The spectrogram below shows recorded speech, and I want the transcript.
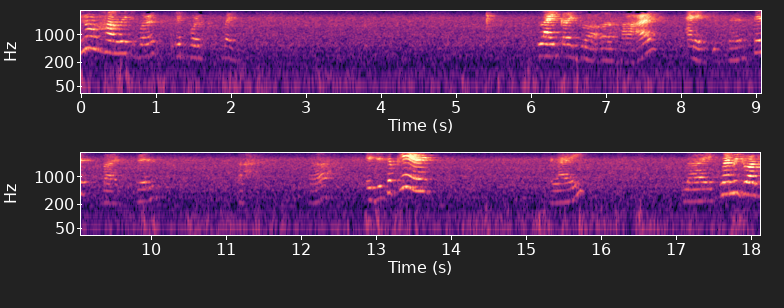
You know how it works? It works like this. Like I draw a heart and if you press this button, uh, uh, it disappeared. Right? Like, let me draw a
